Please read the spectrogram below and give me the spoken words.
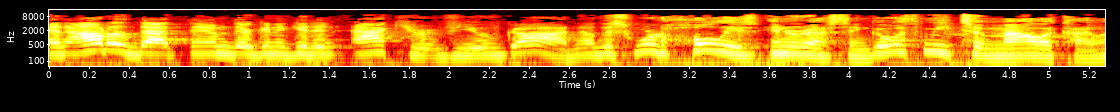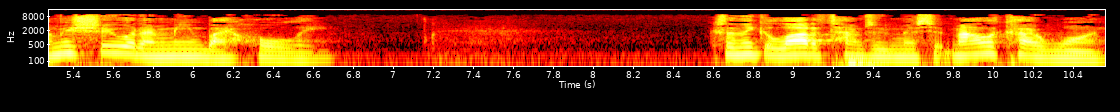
And out of that, them, they're going to get an accurate view of God. Now, this word holy is interesting. Go with me to Malachi. Let me show you what I mean by holy. Because I think a lot of times we miss it. Malachi 1.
